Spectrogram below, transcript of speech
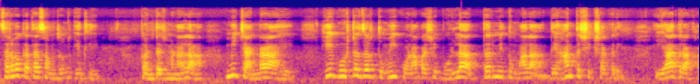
सर्व कथा समजून घेतली. कंटज म्हणाला मी चांडाळ आहे. ही गोष्ट जर तुम्ही कोणापाशी बोललात तर मी तुम्हाला देहांत शिक्षा करेन. याद राखा.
